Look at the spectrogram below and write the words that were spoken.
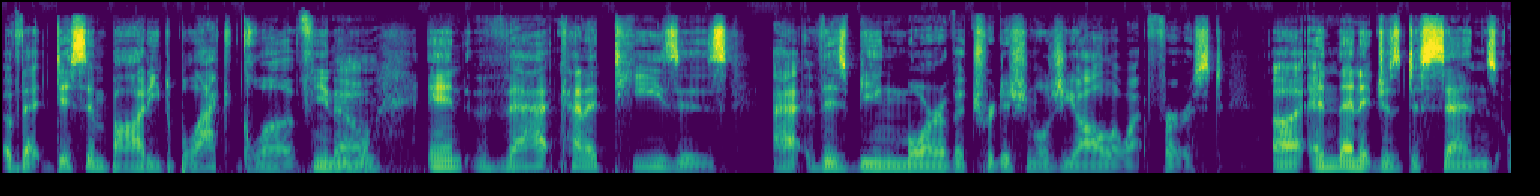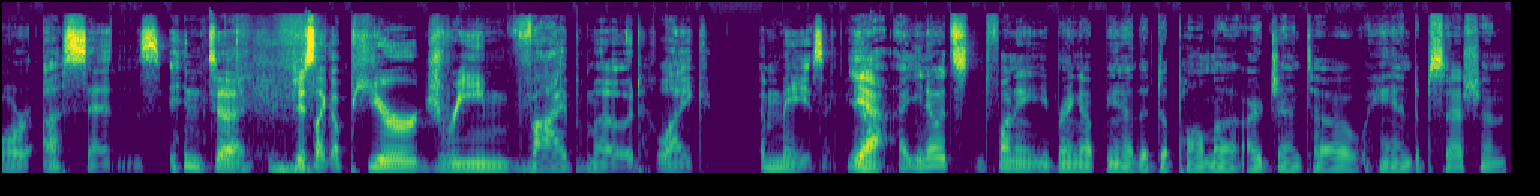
of that disembodied black glove, you know? And that kind of teases at this being more of a traditional giallo at first. Uh, and then it just descends or ascends into just like a pure dream vibe mode. Like amazing. Yeah, I- you know it's funny you bring up you know the De Palma Argento hand obsession.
